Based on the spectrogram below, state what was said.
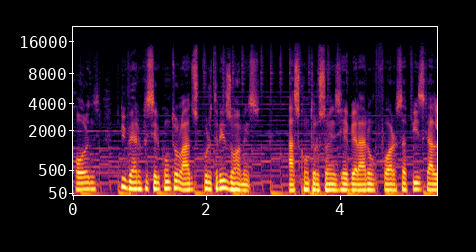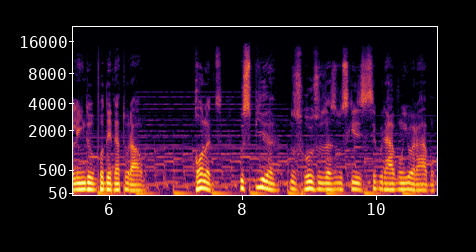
Holland tiveram que ser controlados por três homens. As contorções revelaram força física além do poder natural. Holland cuspia nos rostos dos que seguravam e oravam.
